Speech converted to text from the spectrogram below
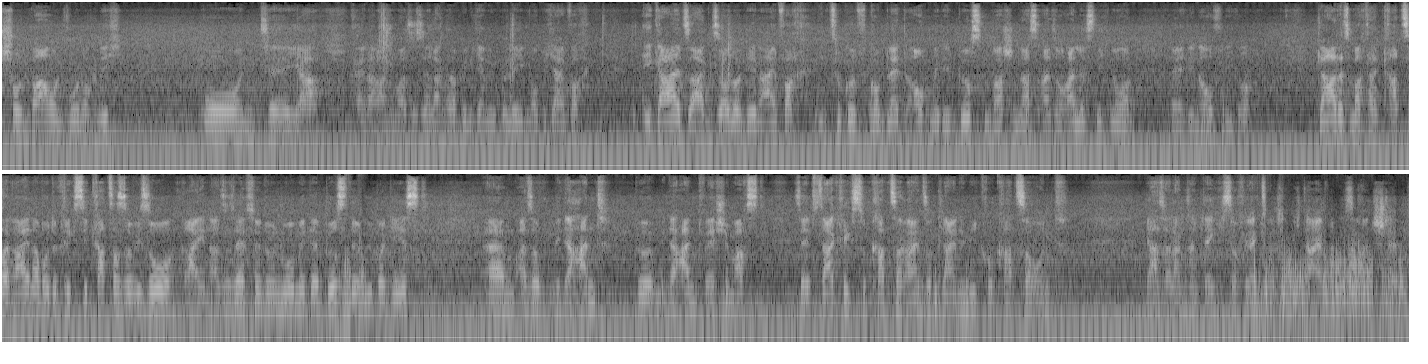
schon war und wo noch nicht. Und äh, ja, keine Ahnung, also so langsam bin ich am überlegen, ob ich einfach egal sagen soll und den einfach in Zukunft komplett auch mit den Bürsten waschen lasse. Also alles, nicht nur äh, den Auflieger. Klar, das macht halt Kratzer rein, aber du kriegst die Kratzer sowieso rein. Also selbst wenn du nur mit der Bürste rübergehst, ähm, also mit der Hand, mit der Handwäsche machst, selbst da kriegst du Kratzer rein, so kleine Mikrokratzer und ja, so langsam denke ich so, vielleicht sollte ich mich da einfach nicht so anstellen.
